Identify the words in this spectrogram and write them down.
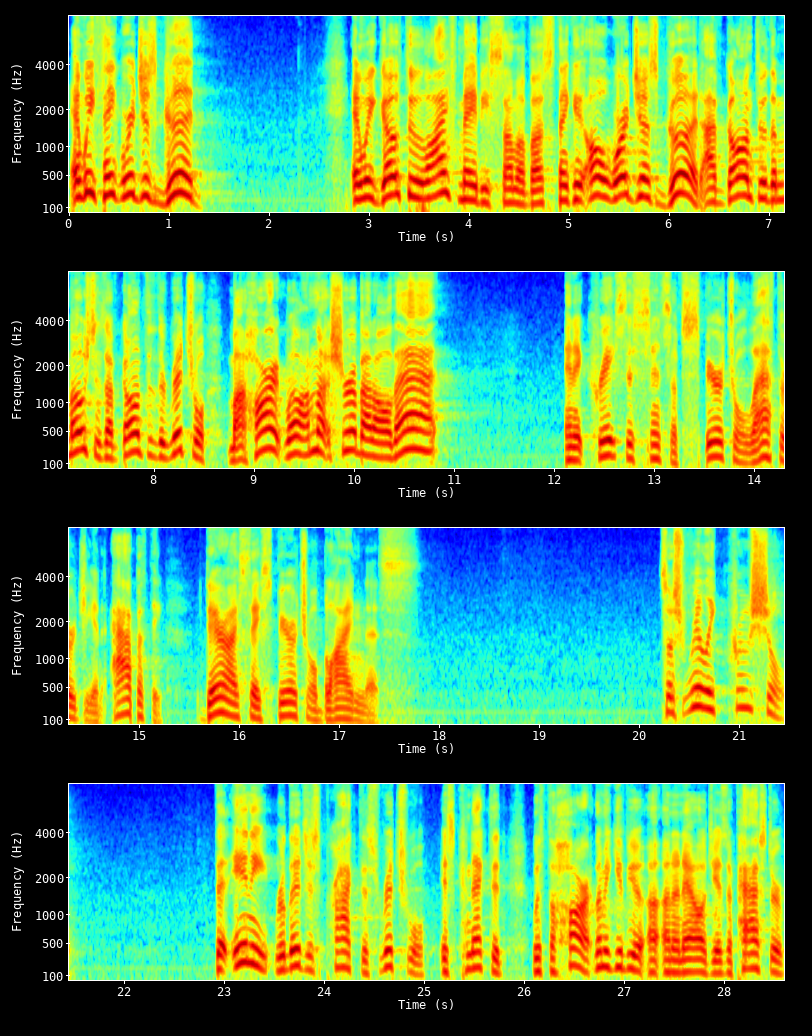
and we think we're just good. And we go through life, maybe some of us, thinking, oh, we're just good. I've gone through the motions, I've gone through the ritual. My heart, well, I'm not sure about all that. And it creates this sense of spiritual lethargy and apathy. Dare I say, spiritual blindness. So it's really crucial that any religious practice, ritual, is connected with the heart. Let me give you a, an analogy. As a pastor,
